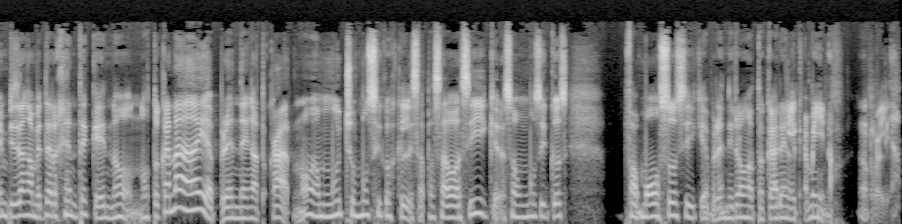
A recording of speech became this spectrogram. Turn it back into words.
empiezan a meter gente que no, no toca nada y aprenden a tocar, ¿no? Hay muchos músicos que les ha pasado así, que ahora son músicos famosos y que aprendieron a tocar en el camino, en realidad.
